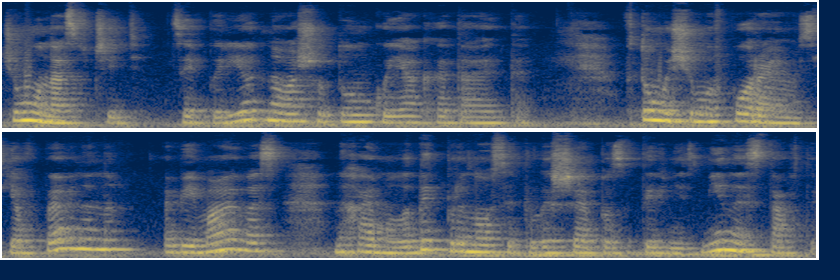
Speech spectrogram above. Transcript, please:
Чому нас вчить цей період, на вашу думку, як гадаєте? В тому, що ми впораємось, я впевнена. Обіймаю вас. Нехай молодик приносить лише позитивні зміни. Ставте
